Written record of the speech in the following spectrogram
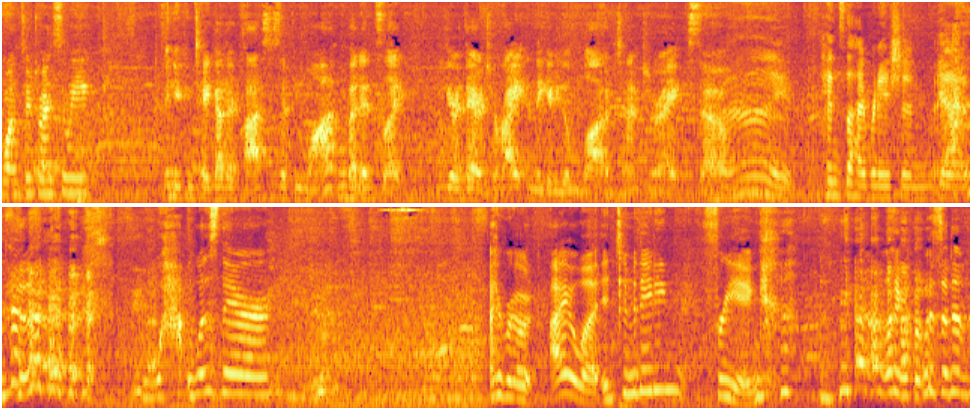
once or twice a week and you can take other classes if you want but mm-hmm. it's like you're there to write and they give you a lot of time to write so right. Hence the hibernation. Yeah. And was there? I wrote Iowa intimidating, freeing. like, was it a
